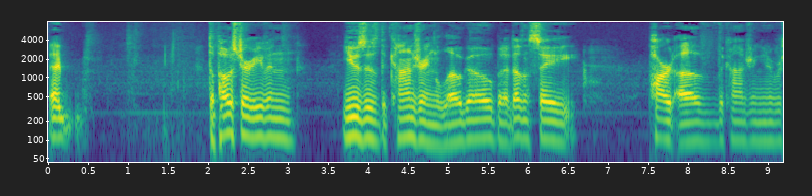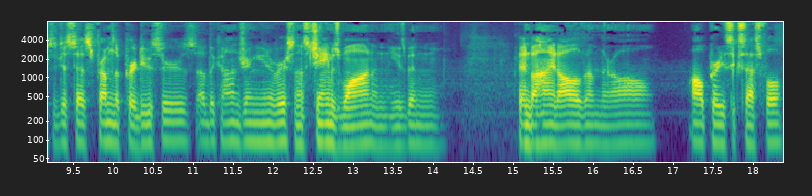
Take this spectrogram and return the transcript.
And the poster even uses the Conjuring logo, but it doesn't say part of the Conjuring universe. It just says from the producers of the Conjuring universe, and that's James Wan, and he's been been behind all of them. They're all all pretty successful.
